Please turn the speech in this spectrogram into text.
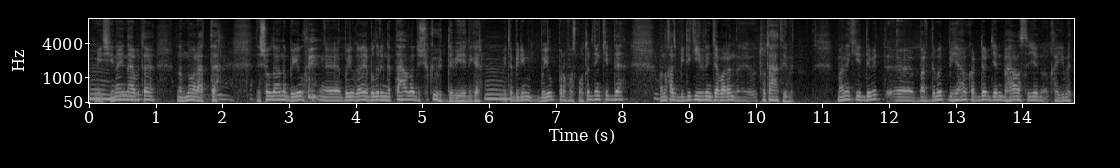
Ми айна бута намно ратта. Билим профосмотр ден кидде. Аны хас биди ки билен жабаран. Маны ки бардыбыт бияха көрдөр ден бахалсы ден кайыбыт.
